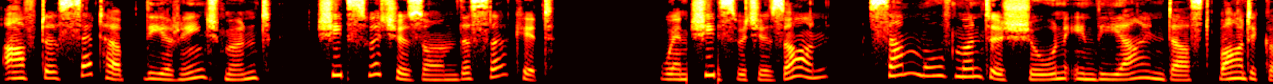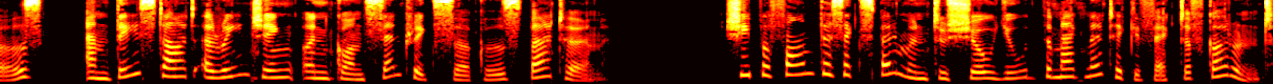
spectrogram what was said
After set up the arrangement, she switches on the circuit. When she switches on, some movement is shown in the iron dust particles and they start arranging in concentric circles pattern. She performed this experiment to show you the magnetic effect of current.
